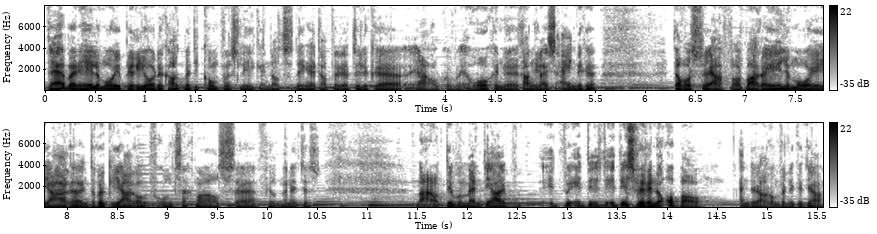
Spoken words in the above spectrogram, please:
We hebben een hele mooie periode gehad met die Conference League en dat soort dingen. Dat we natuurlijk uh, ja, ook hoog in de ranglijst eindigen. Dat was, ja, waren hele mooie jaren, een drukke jaren ook voor ons, zeg maar, als uh, field managers. Maar op dit moment, ja, het, het, het is weer in de opbouw. En daarom vind ik het, ja,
